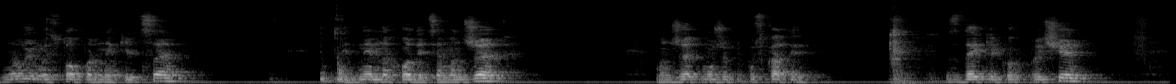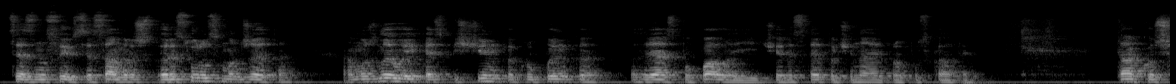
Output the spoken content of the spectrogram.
Зняли ми стопорне кільце, під ним знаходиться манжет. Манжет може пускати з декількох причин. Це зносився сам ресурс манжета, а можливо якась піщинка, крупинка, грязь попала і через те починає пропускати. Також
